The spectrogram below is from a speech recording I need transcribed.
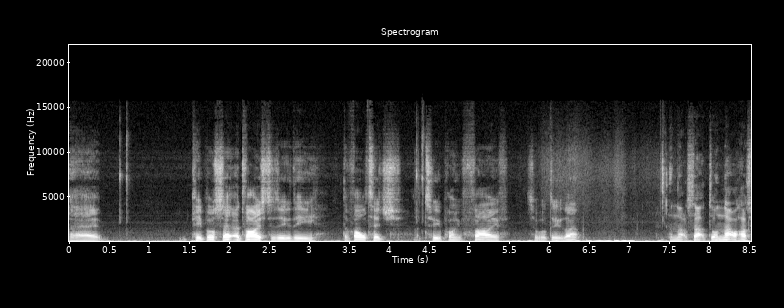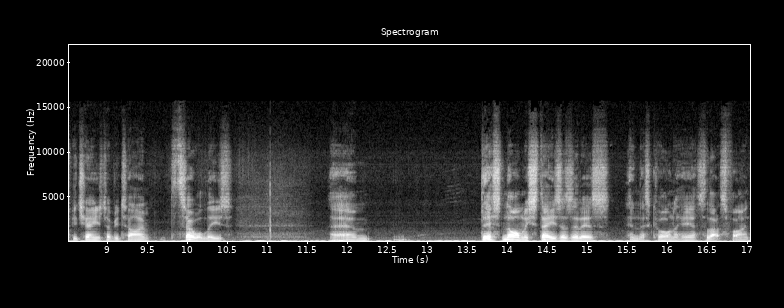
Uh, people say advised to do the the voltage at 2.5 so we'll do that. And that's that done. That will have to be changed every time. So will these. Um, this normally stays as it is in this corner here so that's fine.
